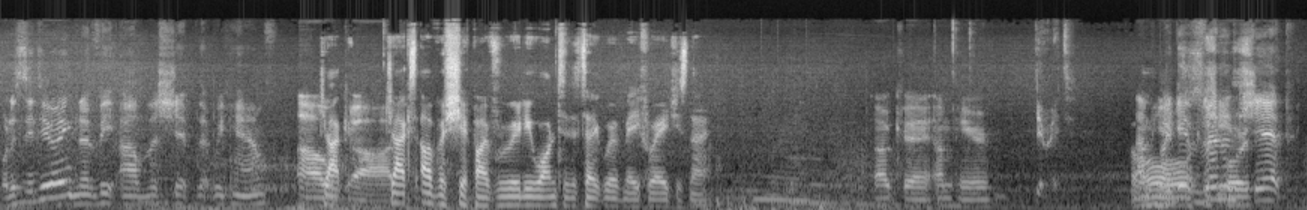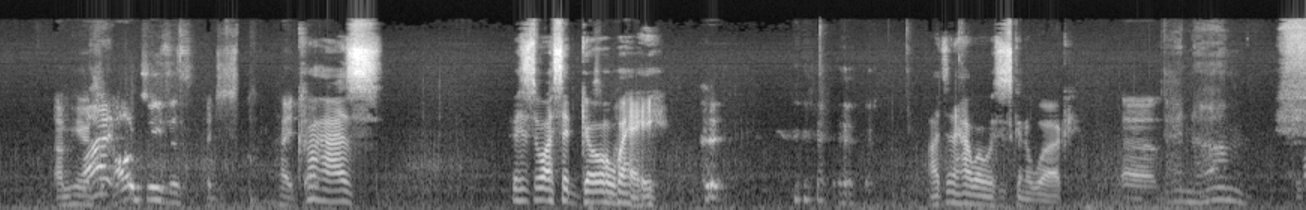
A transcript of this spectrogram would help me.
What is he You doing? know the other ship that we have? Oh Jack, god. Jack's other ship I've really wanted to take with me for ages now. Okay, I'm here. Do it. I'm oh, here Get to support- ship. I'm here. What? To- oh Jesus! I just hi. Jack. Kraz! This is why I said go away. I don't know how well this is going to work. Um, Venom. just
